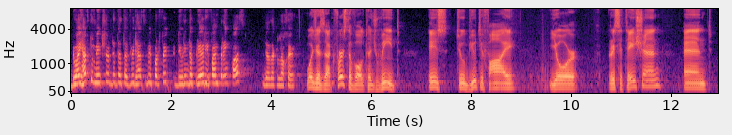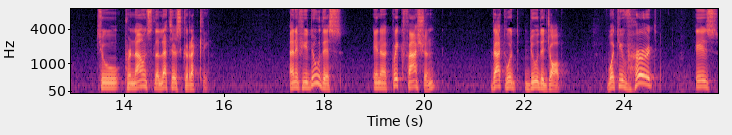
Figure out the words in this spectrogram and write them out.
Do I have to make sure that the tajweed has to be perfect during the prayer if I'm praying fast? Jazakallah khair. Well, Jazak, first of all, tajweed is to beautify your recitation and to pronounce the letters correctly. And if you do this in a quick fashion, that would do the job. What you've heard is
